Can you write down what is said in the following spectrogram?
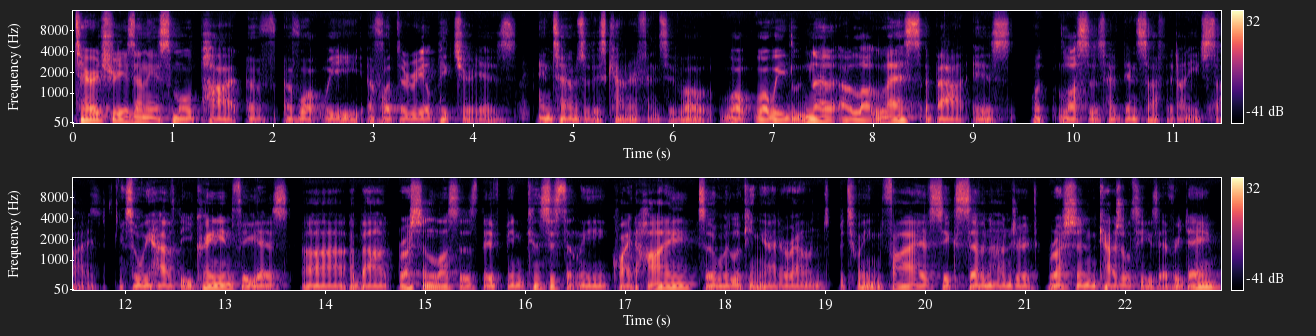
Territory is only a small part of, of what we of what the real picture is in terms of this counteroffensive. Well what, what we know a lot less about is what losses have been suffered on each side. So we have the ukrainian figures uh, about russian losses. They've been consistently quite high. So we're looking at around between five six seven hundred russian casualties every day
